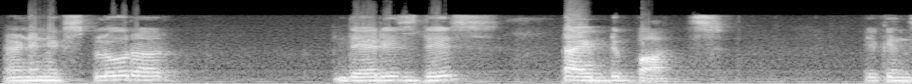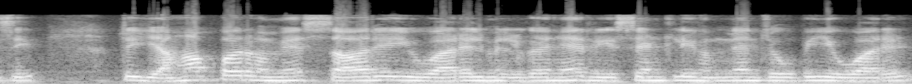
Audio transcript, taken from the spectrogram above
and in explorer there is this typed paths you can see तो यहाँ पर हमें सारे URL मिल गए हैं रिसेंटली हमने जो भी URL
